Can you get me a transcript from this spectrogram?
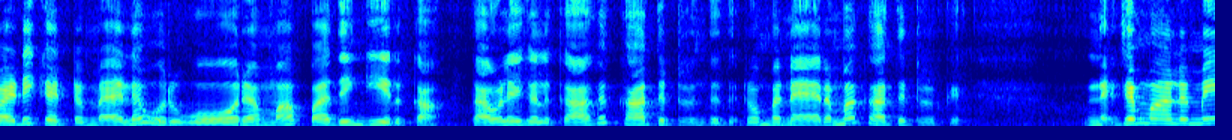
படிக்கட்டு மேலே ஒரு ஓரமாக பதுங்கி இருக்கான். தவளைகளுக்காக காத்துட்டு இருந்தது. ரொம்ப நேரமாக காத்துட்ருக்கு நிஜமாலுமே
